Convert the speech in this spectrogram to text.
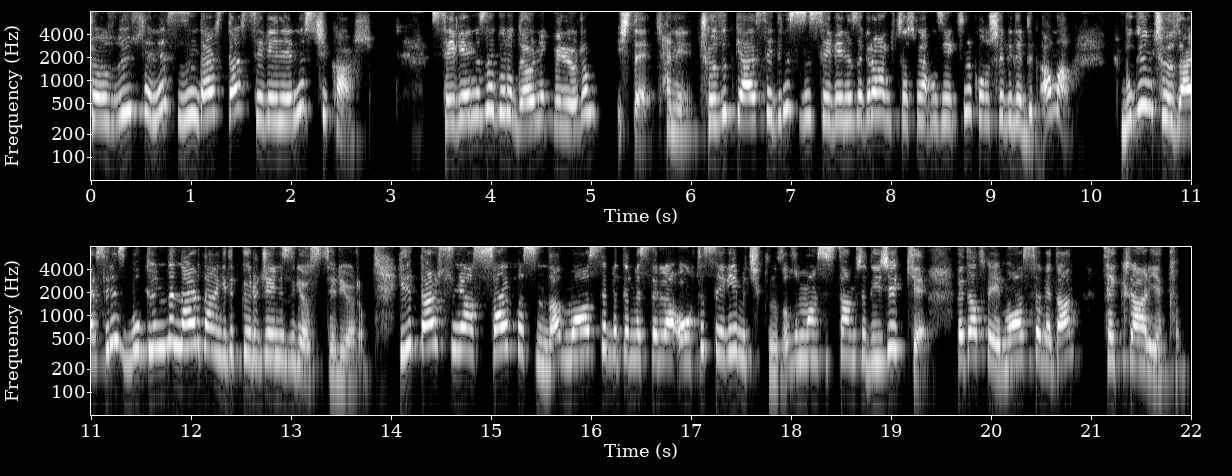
Çözdüyseniz sizin ders ders seviyeleriniz çıkar. Seviyenize göre de örnek veriyorum işte hani çözüp gelseydiniz sizin seviyenize göre hangi çalışma yapmanız gerektiğini konuşabilirdik ama bugün çözerseniz bugün de nereden gidip göreceğinizi gösteriyorum. Gidip ders dünyası sayfasında muhasebede mesela orta seviye mi çıktınız? O zaman sistem size diyecek ki Vedat Bey muhasebeden tekrar yapın.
